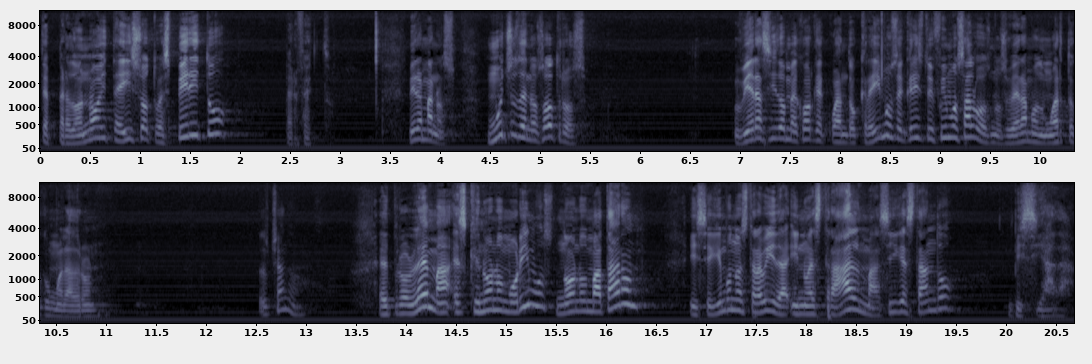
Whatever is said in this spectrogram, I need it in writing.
Te perdonó y te hizo tu espíritu perfecto. Mira, hermanos, muchos de nosotros hubiera sido mejor que cuando creímos en Cristo y fuimos salvos, nos hubiéramos muerto como ladrón. ¿Escuchando? El problema es que no nos morimos, no nos mataron y seguimos nuestra vida y nuestra alma sigue estando viciada.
